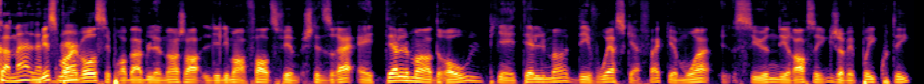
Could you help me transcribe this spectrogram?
comment là Miss Marvel, c'est probablement genre l'élément fort du film. Je te dirais, elle est tellement drôle, puis elle est tellement dévouée à ce qu'elle fait que moi, c'est une des rares séries que j'avais pas écoutées,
